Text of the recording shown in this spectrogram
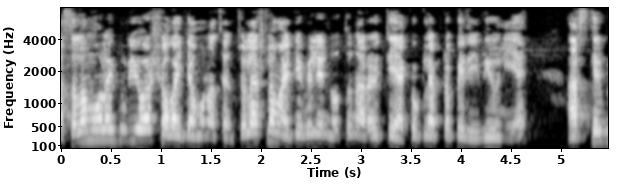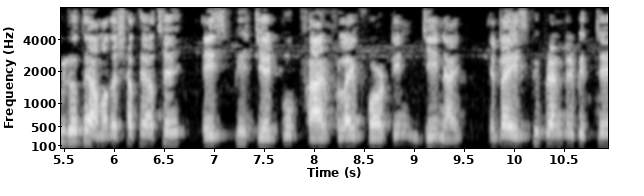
আসসালামু আলাইকুম ভিউয়ার, সবাই কেমন আছেন? চলে আসলাম আইটি ভ্যালির নতুন আরও একটি একক ল্যাপটপের রিভিউ নিয়ে। আজকের ভিডিওতে আমাদের সাথে আছে HP ZBook Firefly fourteen G nine এটা এইচপি ব্র্যান্ডের ভিতরে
